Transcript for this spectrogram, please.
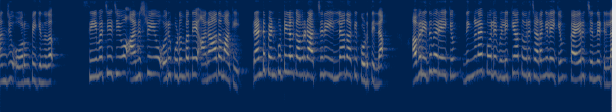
അഞ്ജു ഓർമ്മിപ്പിക്കുന്നത്. സീമ ചേച്ചിയോ അനുശ്രീയോ ഒരു കുടുംബത്തെ അനാഥമാക്കി രണ്ട് പെൺകുട്ടികൾക്ക് അവരുടെ അച്ഛനെ ഇല്ലാതാക്കി കൊടുത്തില്ല. അവർ ഇതുവരേക്കും നിങ്ങളെപ്പോലെ വിളിക്കാത്ത ഒരു ചടങ്ങിലേക്കും കയറി ചെന്നിട്ടില്ല.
